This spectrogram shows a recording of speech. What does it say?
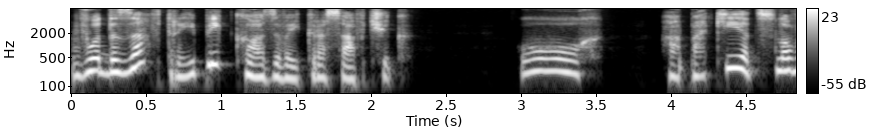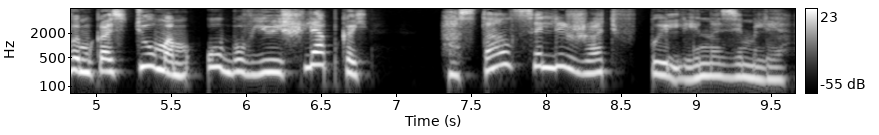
Вот завтра и приказывай, красавчик». Ох, а пакет с новым костюмом, обувью и шляпкой остался лежать в пыли на земле.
